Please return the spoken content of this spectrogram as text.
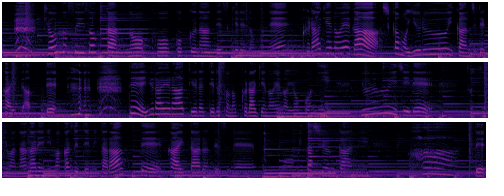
京都水族館の広告なんですけれどもねクラゲの絵がしかもゆるい感じで描いてあって でゆらゆらって揺れてるそのクラゲの絵の横にゆるい字で「時には流れに任せてみたら?」って書いてあるんですねもう見た瞬間に「はあ」って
